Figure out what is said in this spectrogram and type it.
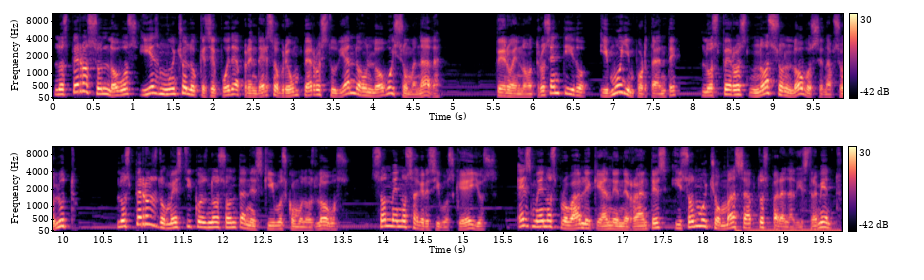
los perros son lobos y es mucho lo que se puede aprender sobre un perro estudiando a un lobo y su manada. Pero en otro sentido, y muy importante, los perros no son lobos en absoluto. Los perros domésticos no son tan esquivos como los lobos, son menos agresivos que ellos, es menos probable que anden errantes y son mucho más aptos para el adiestramiento.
